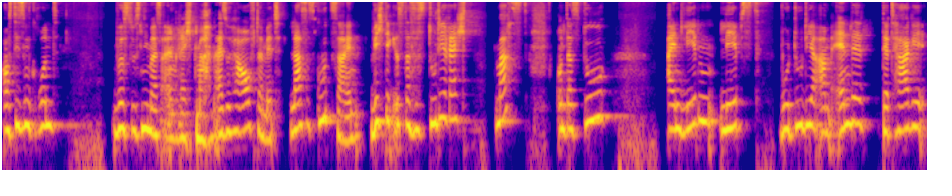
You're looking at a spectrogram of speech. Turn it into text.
aus diesem Grund wirst du es niemals allen recht machen. Also hör auf damit. Lass es gut sein. Wichtig ist, dass es du dir recht machst und dass du ein Leben lebst, wo du dir am Ende der Tage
